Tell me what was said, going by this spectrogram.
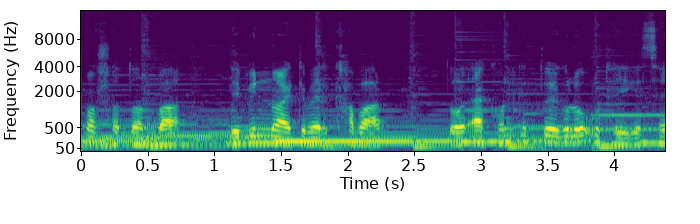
প্রসাধন বা বিভিন্ন আইটেমের খাবার। তো এখন কিন্তু এগুলো উঠেই গেছে।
